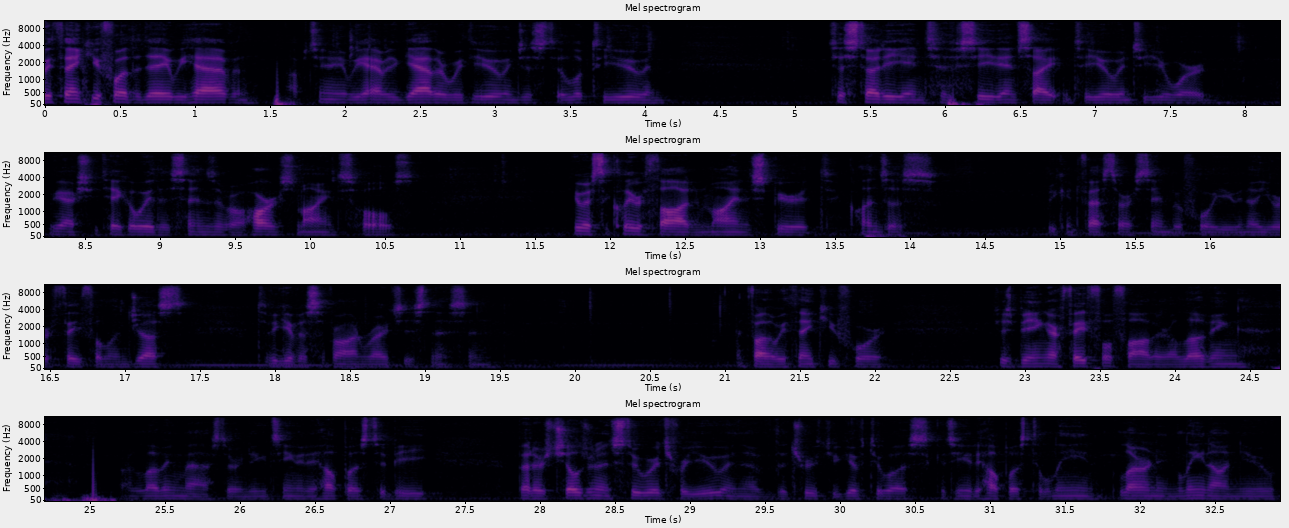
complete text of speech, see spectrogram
We thank you for the day we have and opportunity we have to gather with you and just to look to you and to study and to see the insight into you, into your word. We ask you take away the sins of our hearts, minds, souls. Give us a clear thought and mind and spirit. Cleanse us. We confess our sin before you. We know you are faithful and just to forgive us of our unrighteousness. And, and Father, we thank you for just being our faithful Father, our loving, our loving Master, and you continue to help us to be better children and stewards for you and of the truth you give to us. Continue to help us to lean, learn, and lean on you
